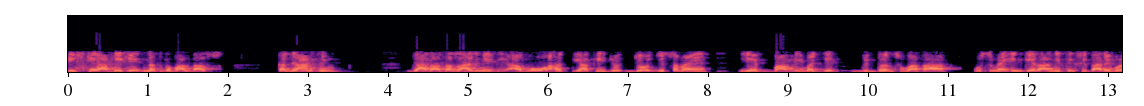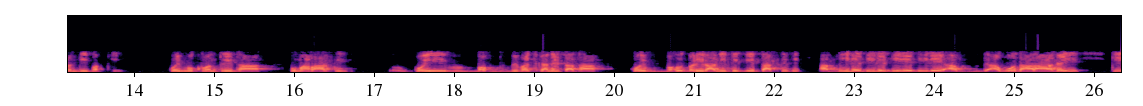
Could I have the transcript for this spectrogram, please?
इसके आप देखिए नत गोपाल दास कल्याण सिंह ज़्यादातर राजनीति अब वो हस्तियाँ थी जो जो जिस समय ये बाबरी मस्जिद विध्वंस हुआ था उसमें इनके राजनीतिक सितारे बुलंदी पर थे। कोई मुख्यमंत्री था उमा भारती कोई विपक्ष का नेता था कोई बहुत बड़ी राजनीतिक ताकती थी। अब धीरे धीरे धीरे धीरे अब वो धारा आ गई कि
